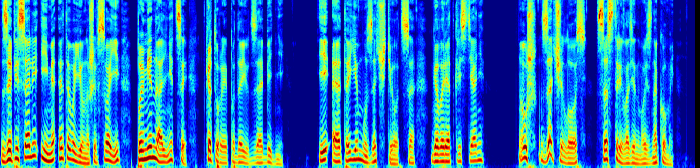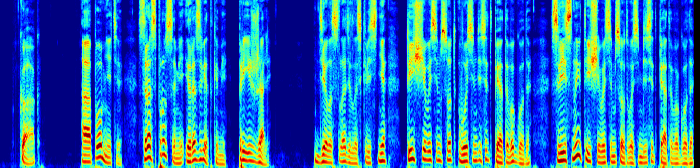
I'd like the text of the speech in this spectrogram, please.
записали имя этого юноши в свои поминальницы, которые подают за обедней. И это ему зачтется, говорят крестьяне. Уж зачалось, сострил один мой знакомый. Как? А помните, с расспросами и разведками приезжали. Дело сладилось к весне 1885 года. С весны 1885 года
